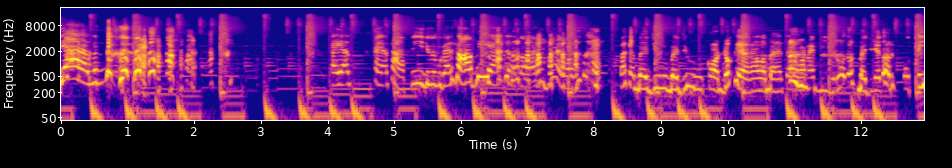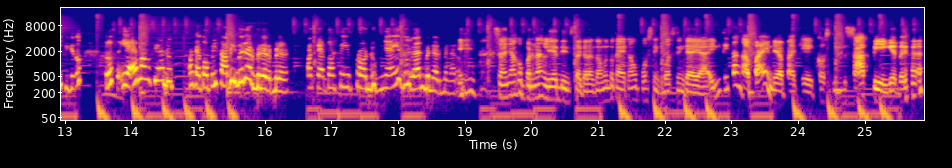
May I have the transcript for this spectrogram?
ya, betul. kayak kayak sapi gitu bukan sapi ya. Pakai baju baju kodok ya kalau bahasa warna biru terus bajunya tuh harus putih gitu. Terus ya emang sih aduh pakai topi sapi bener bener bener. Pakai topi produknya itu kan bener bener. Soalnya aku pernah lihat di Instagram kamu tuh kayak kamu posting-posting kayak ini kita ngapain dia pakai kostum sapi gitu kan.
